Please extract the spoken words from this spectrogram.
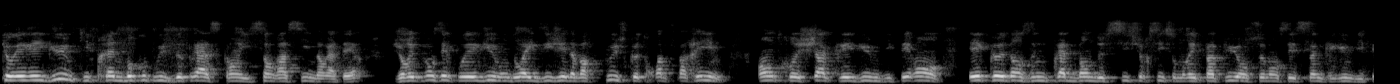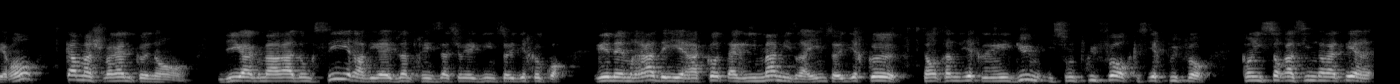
que les légumes qui prennent beaucoup plus de place quand ils s'enracinent dans la terre, J'aurais pensé que pour les légumes, on doit exiger d'avoir plus que trois tfachim entre chaque légume différent et que dans une plate-bande de 6 sur 6, on n'aurait pas pu ensemencer 5 légumes différents. Kamashmaran que non. Dit donc si Ravi avait besoin de précisation légumes, ça veut dire que quoi? Les mêmes rats des Yerakot à l'imam Israël, ça veut dire que tu es en train de dire que les légumes, ils sont plus forts. Qu'est-ce dire plus forts? Quand ils s'enracinent dans la terre,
